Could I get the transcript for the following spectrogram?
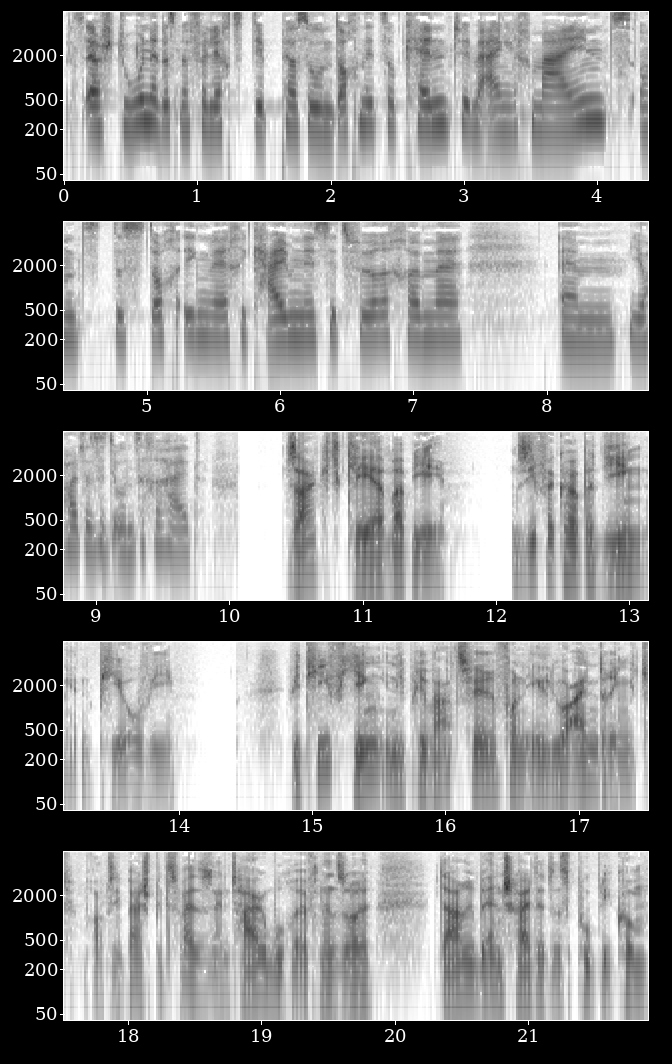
das Erstaunen, dass man vielleicht die Person doch nicht so kennt, wie man eigentlich meint und dass doch irgendwelche Geheimnisse jetzt vorkommen. Ähm, ja, halt also die Unsicherheit. Sagt Claire Barbier. Sie verkörpert Ying in POV. Wie tief Ying in die Privatsphäre von Elio eindringt, ob sie beispielsweise sein Tagebuch öffnen soll, darüber entscheidet das Publikum.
